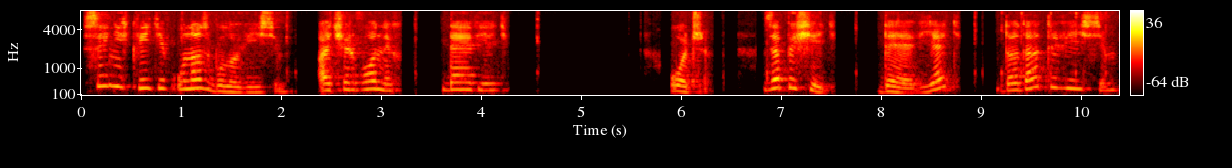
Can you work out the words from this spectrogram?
Синіх квітів у нас було 8, а червоних 9. Отже, запишіть 9 додати 8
